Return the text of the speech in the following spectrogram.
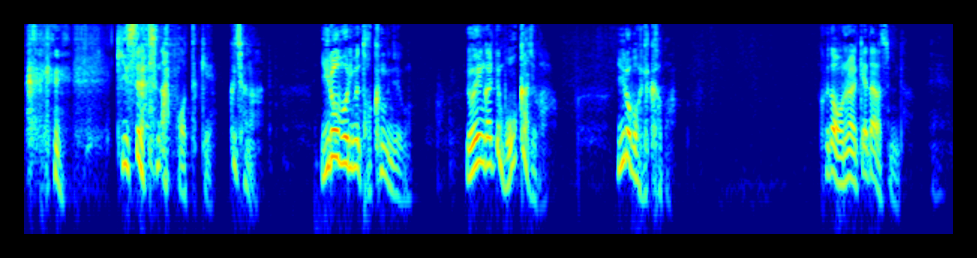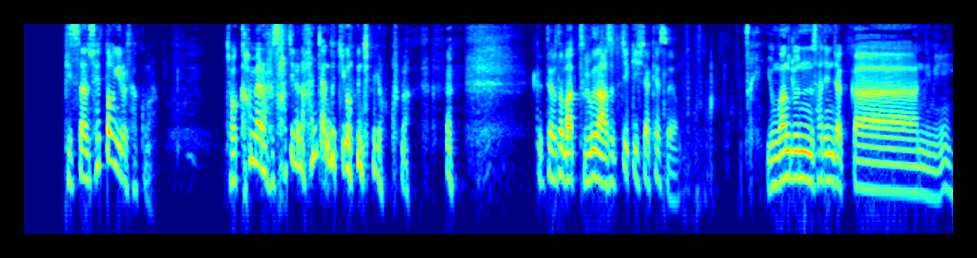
기스라도 나면 어떡해. 그렇잖아. 잃어버리면 더 큰 문제고. 여행 갈 때 못 가져가. 잃어버릴까봐. 그러다 어느 날 깨달았습니다. 비싼 쇠덩이를 샀구나. 저 카메라로 사진은 한 장도 찍어본 적이 없구나. 그때부터 막 들고 나와서 찍기 시작했어요. 윤광준 사진 작가님이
